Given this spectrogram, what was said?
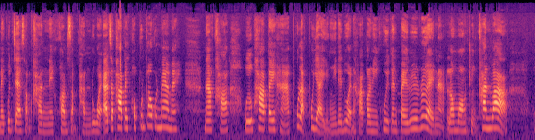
ในกุญแจสำคัญในความสัมพันธ์ด้วย อาจจะพาไปพบคุณพ่อคุณแม่ไหมนะคะ หรือพาไปหาผู้หลักผู้ใหญ่อย่างนี้ได้ด้วยนะคะ กรณีคุยกันไปเรื่อยๆนะเรามองถึงขั้นว่า โห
